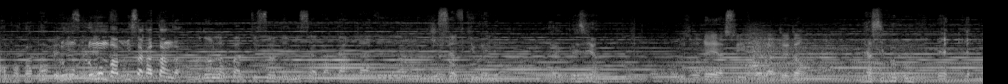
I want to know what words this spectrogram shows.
Ah, pourquoi pas Lumumba Missa Katanga. On vous donne la partition de Missa Katanga de Joseph Kiwele. Avec plaisir. Vous aurez à suivre là-dedans. Merci beaucoup.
